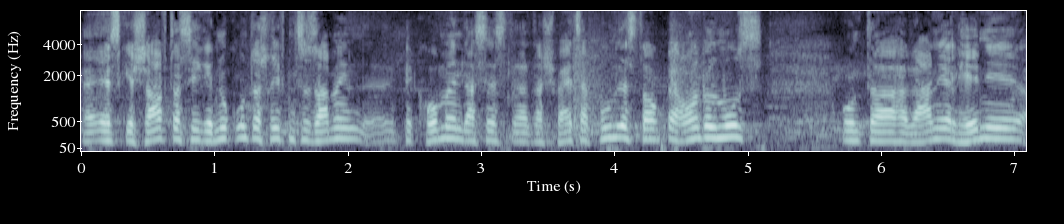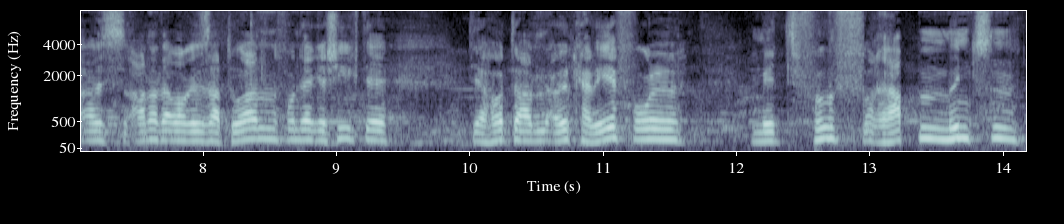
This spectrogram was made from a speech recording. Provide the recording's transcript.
äh, es geschafft, dass sie genug Unterschriften zusammenbekommen, dass es der, der Schweizer Bundestag behandeln muss. Und der Daniel Henny als einer der Organisatoren von der Geschichte, der hat dann LKW voll mit fünf Rappenmünzen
